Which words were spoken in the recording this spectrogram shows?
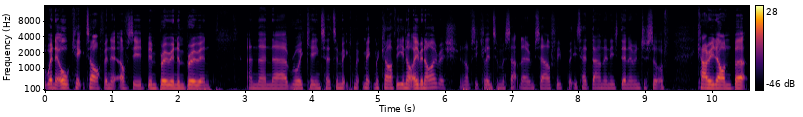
when it all kicked off, and it obviously had been brewing and brewing. And then uh, Roy Keane said to Mick, Mick McCarthy, "You're not even Irish." And obviously Clinton was sat there himself. He put his head down in his dinner and just sort of carried on. But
